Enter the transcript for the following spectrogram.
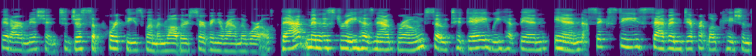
fit our mission to just support these women while they're serving around the world. That ministry has now grown. So today we have been in 67 different locations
